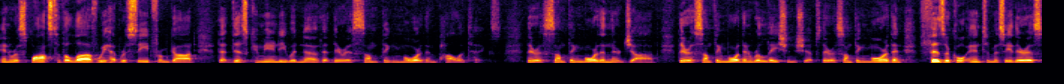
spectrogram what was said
in response to the love we have received from God, that this community would know that there is something more than politics. There is something more than their job. There is something more than relationships. There is something more than physical intimacy. There is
